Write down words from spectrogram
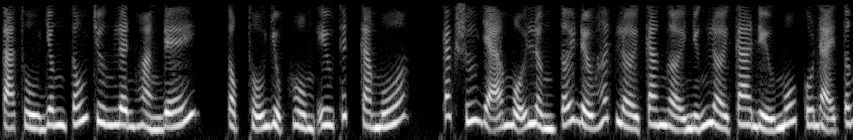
tạ thù dân tấu chương lên hoàng đế, tộc thủ dục hồn yêu thích ca múa. Các sứ giả mỗi lần tới đều hết lời ca ngợi những lời ca điệu múa của Đại Tấn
